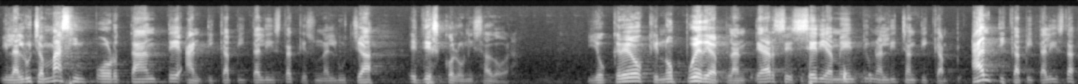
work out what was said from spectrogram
y la lucha más importante anticapitalista, que es una lucha eh, descolonizadora. Yo creo que no puede plantearse seriamente una lucha anticapitalista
